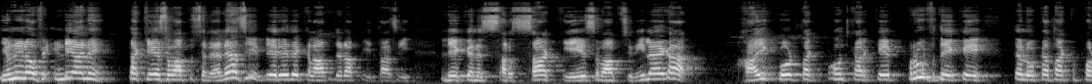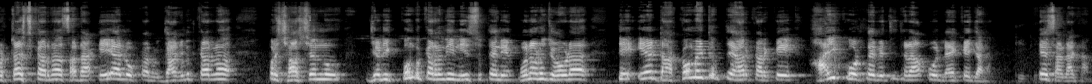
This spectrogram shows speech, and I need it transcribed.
ਯੂਨੀਅਨ ਆਫ ਇੰਡੀਆ ਨੇ ਤਾਂ ਕੇਸ ਵਾਪਸ ਲੈ ਲਿਆ ਸੀ। ਡੇਰੇ ਦੇ ਖਿਲਾਫ ਜਿਹੜਾ ਕੀਤਾ ਸੀ। ਲੇਕਿਨ ਸਰਸਾ ਕੇਸ ਵਾਪਸ ਨਹੀਂ ਲਏਗਾ। ਹਾਈ ਕੋਰਟ ਤੱਕ ਪਹੁੰਚ ਕਰਕੇ ਪ੍ਰੂਫ ਦੇ ਕੇ ਤੇ ਲੋਕਾਂ ਤੱਕ ਪ੍ਰੋਟੈਸਟ ਕਰਨਾ ਸਾਡਾ ਇਹ ਆ ਲੋਕਾਂ ਨੂੰ ਜਾਗਰੂਕ ਕਰਨਾ। ਪ੍ਰਸ਼ਾਸਨ ਨੂੰ ਜਿਹੜੀ ਕੁੰਭ ਕਰਨ ਦੀ ਨੀਂਦ ਸੁੱਤੇ ਨੇ ਉਹਨਾਂ ਨੂੰ ਜਗਾਉਣਾ ਤੇ ਇਹ ਡਾਕੂਮੈਂਟ ਤਿਆਰ ਕਰਕੇ ਹਾਈ ਕੋਰਟ ਦੇ ਵਿੱਚ ਜਿਹੜਾ ਉਹ ਲੈ ਕੇ ਜਾਣਾ। ਇਹ ਸਾਡਾ ਕੰਮ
